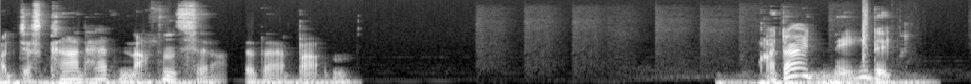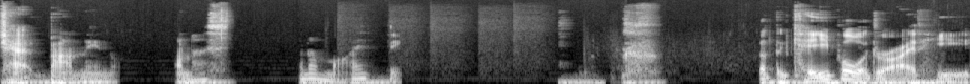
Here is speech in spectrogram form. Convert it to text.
I just can't have nothing set under that button. I don't need a chat button in honest. What am I thinking? Got the keyboard right here.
